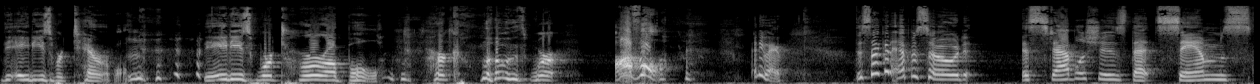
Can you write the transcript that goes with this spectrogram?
the 80s were terrible the 80s were terrible. Her clothes were awful. Anyway the second episode establishes that sam's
